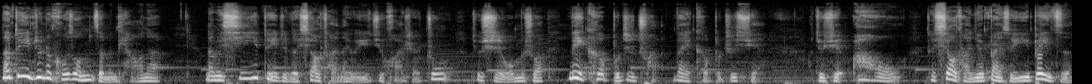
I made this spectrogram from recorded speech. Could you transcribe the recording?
那对于这种咳嗽，我们怎么调呢？那么西医对这个哮喘呢，有一句话是中，就是我们说内科不治喘，外科不治癣，就觉得哦，这哮喘就伴随一辈子，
